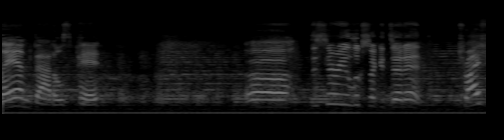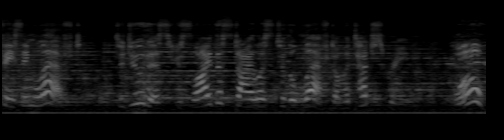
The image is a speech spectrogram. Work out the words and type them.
land battles, Pit. Uh, this area looks like a dead end. Try facing left. To do this, you slide the stylus to the left on the touchscreen. Whoa!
